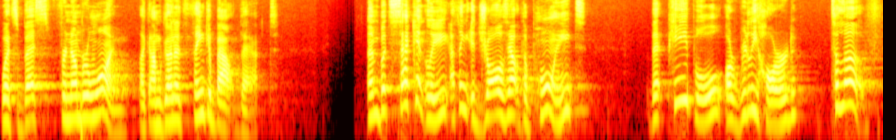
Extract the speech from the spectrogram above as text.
what's best for number one. Like, I'm going to think about that. And, but secondly, I think it draws out the point that people are really hard to love.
